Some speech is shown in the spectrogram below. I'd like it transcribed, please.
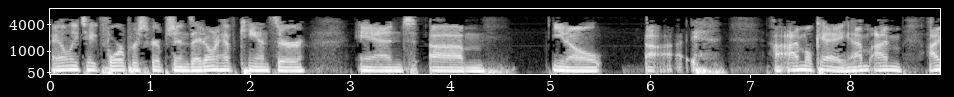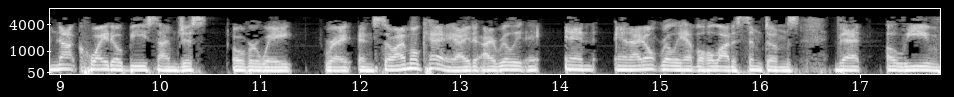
I only take four prescriptions. I don't have cancer, and um, you know, uh, I'm okay. I'm I'm I'm not quite obese. I'm just overweight, right? And so I'm okay. I, I really and and I don't really have a whole lot of symptoms that Aleve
